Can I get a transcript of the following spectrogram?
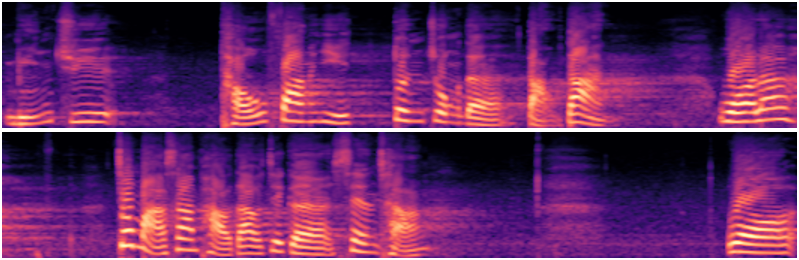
民居投放一吨重的导弹，我呢就马上跑到这个现场，我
